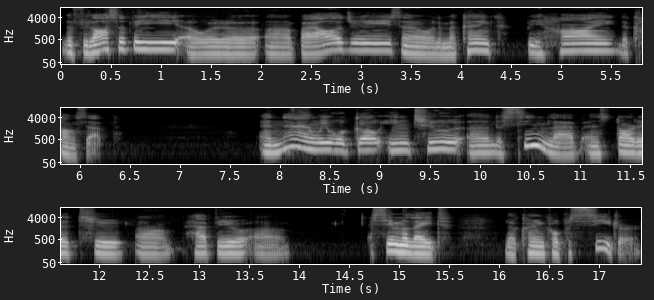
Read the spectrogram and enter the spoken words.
the philosophy or the uh, biology or the mechanic behind the concept. And then we will go into uh, the sim lab and started to uh, have you uh, simulate the clinical procedure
